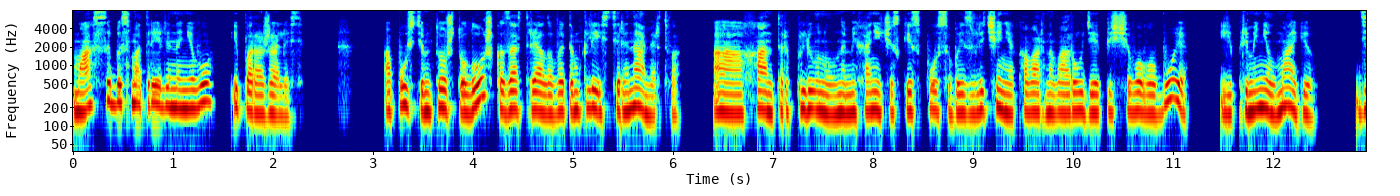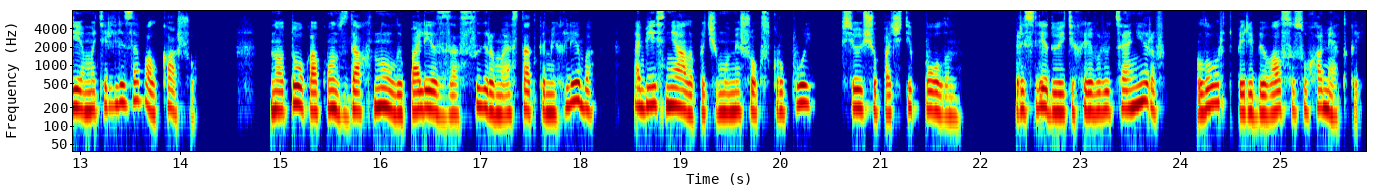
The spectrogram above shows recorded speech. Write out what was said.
Массы бы смотрели на него и поражались. Опустим то, что ложка застряла в этом клейстере намертво, а Хантер плюнул на механические способы извлечения коварного орудия пищевого боя и применил магию, дематериализовал кашу. Но то, как он вздохнул и полез за сыром и остатками хлеба, объясняло, почему мешок с крупой все еще почти полон. Преследуя этих революционеров, лорд перебивался сухомяткой.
